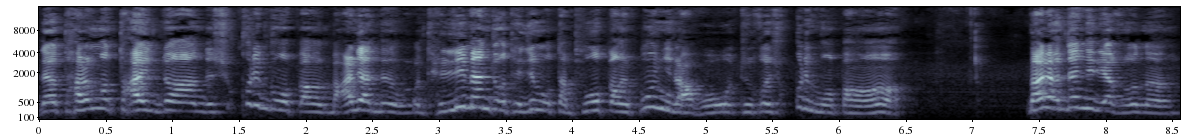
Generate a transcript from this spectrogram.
내가 다른 건 다 인정하는데 슈크림 붕어빵은 말이 안 되는 건 델리 만주가 되지 못한 붕어빵일 뿐이라고 그거 슈크림 붕어빵은 말이 안 되는 일이야 그거는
